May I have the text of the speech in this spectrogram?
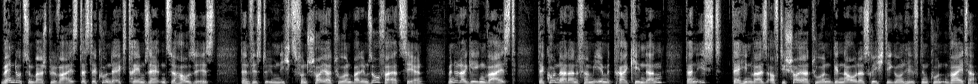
Wenn du zum Beispiel weißt, dass der Kunde extrem selten zu Hause ist, dann wirst du ihm nichts von Scheuertouren bei dem Sofa erzählen. Wenn du dagegen weißt, der Kunde hat eine Familie mit drei Kindern, dann ist der Hinweis auf die Scheuertouren genau das Richtige und hilft dem Kunden weiter.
